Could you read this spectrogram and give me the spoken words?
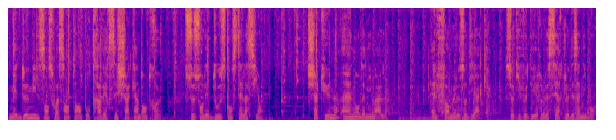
met 2160 ans pour traverser chacun d'entre eux. Ce sont les 12 constellations. Chacune a un nom d'animal. Elles forment le zodiaque, ce qui veut dire le cercle des animaux.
